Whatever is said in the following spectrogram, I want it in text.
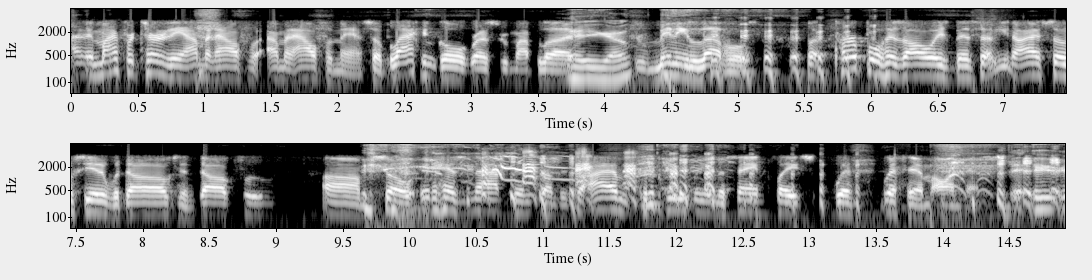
I, in my fraternity, I'm an alpha. I'm an alpha man. So black and gold runs through my blood. There you go. Through many levels, but purple has always been something. You know, I associated with dogs and dog food. Um, so it has not been something. So I am completely in the same place with with him on this. It,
